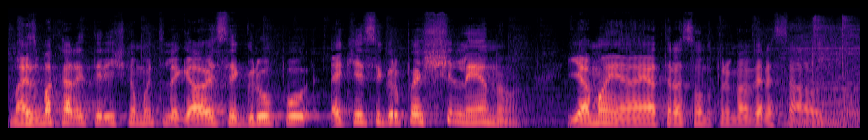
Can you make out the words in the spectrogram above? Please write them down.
Mas uma característica muito legal esse grupo é que esse grupo é chileno e amanhã é a atração do Primavera Sound.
